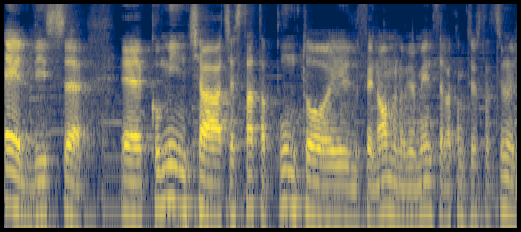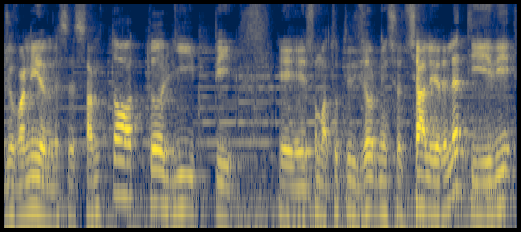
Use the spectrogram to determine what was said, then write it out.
Elvis eh, comincia, c'è stato appunto il fenomeno ovviamente della contestazione giovanile del 68, gli hippie, eh, insomma tutti i giorni sociali relativi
